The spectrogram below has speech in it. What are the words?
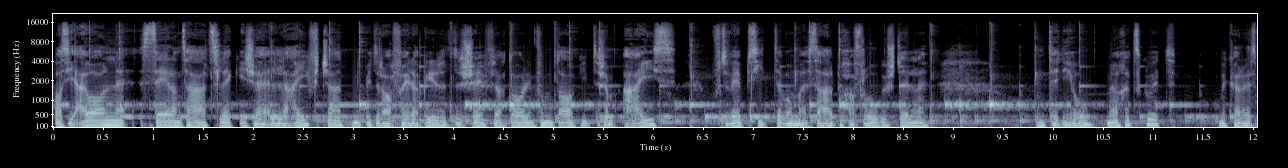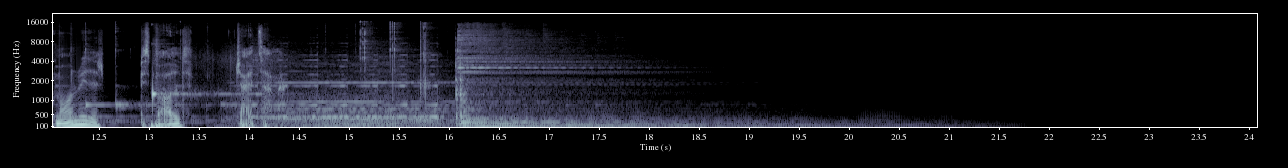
Was ich auch allen sehr ans Herz lege, ist ein Live-Chat mit, mit Raffaella Birder, der Chefredaktorin vom Tag. Das ist am 1 auf der Webseite, wo man selber Fragen stellen kann. Und dann ja, macht's gut. Wir hören uns morgen wieder. Bis bald. Ciao zusammen.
